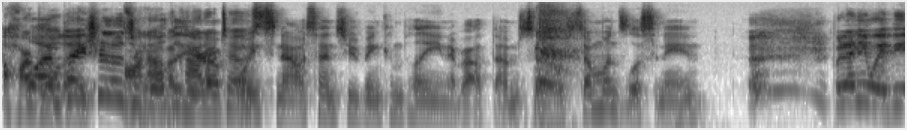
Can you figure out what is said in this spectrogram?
a hard well, I'm pretty sure those are both zero toast. points now since you've been complaining about them. So someone's listening. But anyway, the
